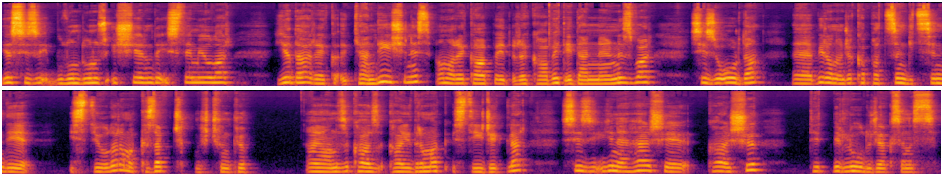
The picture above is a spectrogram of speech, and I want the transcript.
ya sizi bulunduğunuz iş yerinde istemiyorlar ya da kendi işiniz ama rekabet, rekabet edenleriniz var. Sizi oradan e, bir an önce kapatsın gitsin diye istiyorlar ama kızak çıkmış çünkü. Ayağınızı kaydırmak isteyecekler. Siz yine her şeye karşı tedbirli olacaksınız.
